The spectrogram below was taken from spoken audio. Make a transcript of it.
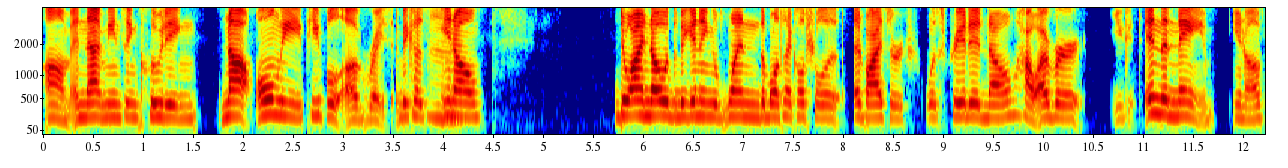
Um and that means including not only people of race because you Mm. know do I know the beginning of when the multicultural advisor was created? No. However, you could, in the name, you know,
